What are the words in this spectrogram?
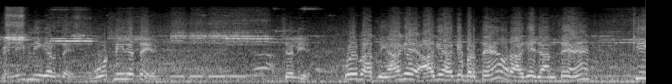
बिलीव नहीं करते। वोट नहीं देते? चलिए कोई बात नहीं। आगे आगे आगे बढ़ते हैं और आगे जानते हैं। कि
